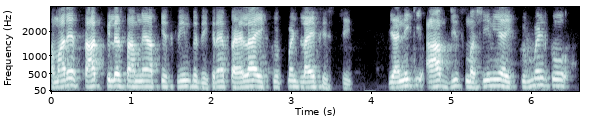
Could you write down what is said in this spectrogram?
हमारे सात पिलर सामने आपकी स्क्रीन पे दिख रहे हैं। पहला इक्विपमेंट लाइफ हिस्ट्री यानी कि आप जिस मशीन या इक्विपमेंट को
